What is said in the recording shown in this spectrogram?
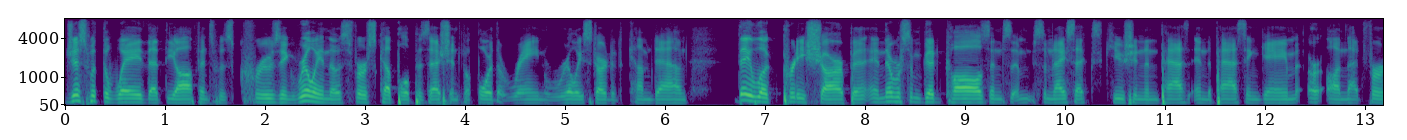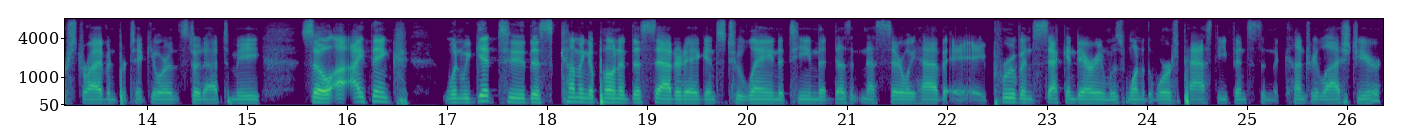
just with the way that the offense was cruising, really in those first couple of possessions before the rain really started to come down, they looked pretty sharp, and, and there were some good calls and some some nice execution in pass in the passing game or on that first drive in particular that stood out to me. So I, I think when we get to this coming opponent this Saturday against Tulane, a team that doesn't necessarily have a, a, proven secondary and was one of the worst pass defenses in the country last year,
